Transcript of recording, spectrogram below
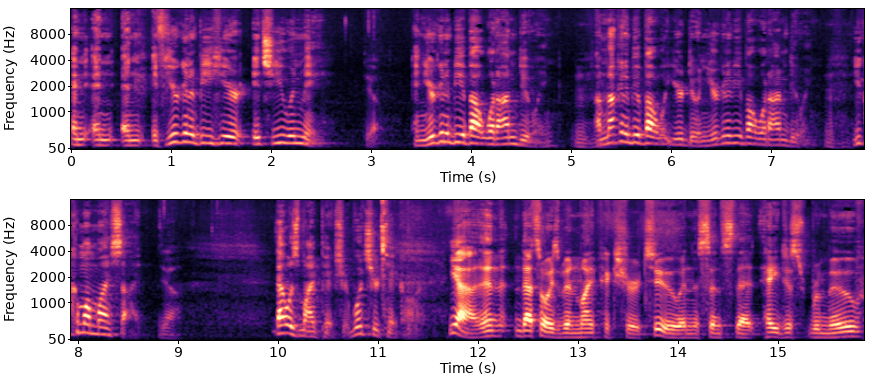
And, and, and if you're going to be here, it's you and me. Yeah. And you're going to be about what I'm doing. Mm-hmm. I'm not going to be about what you're doing. You're going to be about what I'm doing. Mm-hmm. You come on my side. Yeah. That was my picture. What's your take on it? Yeah, and that's always been my picture too, in the sense that, hey, just remove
